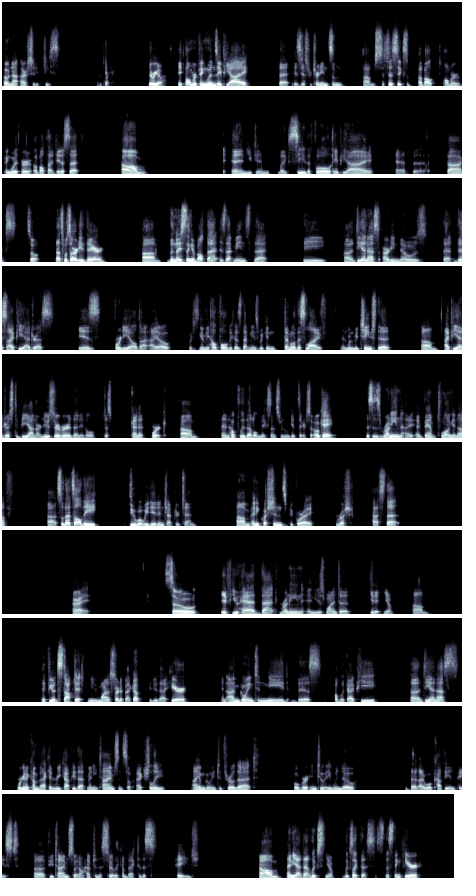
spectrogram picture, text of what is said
oh, not RStudio. Jeez. Okay. There we go. A Palmer Penguins API that is just returning some um, statistics about Palmer Penguin or about that data set. Um, and you can like see the full API at the docs. So that's what's already there. Um, the nice thing about that is that means that the uh, DNS already knows that this IP address is 4dl.io, which is going to be helpful because that means we can demo this live. And when we change the um, IP address to be on our new server, then it'll just kind of work. Um, and hopefully that'll make sense when we get there. So, okay, this is running. I, I vamped long enough. Uh, so that's all the do what we did in chapter 10. Um, any questions before I rush past that? All right. So if you had that running and you just wanted to get it, you know, um, if you had stopped it and you want to start it back up, you do that here. And I'm going to need this public IP uh, DNS. We're going to come back and recopy that many times. And so actually, I am going to throw that over into a window that I will copy and paste uh, a few times so I don't have to necessarily come back to this page. Um, and yeah, that looks, you know, looks like this. It's this thing here.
